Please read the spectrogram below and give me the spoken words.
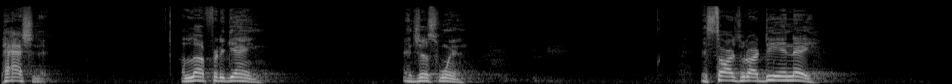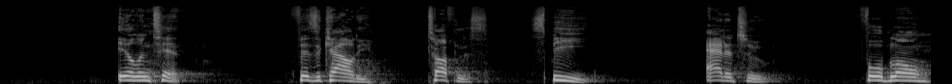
passionate, a love for the game, and just win. It starts with our DNA ill intent, physicality, toughness, speed, attitude, full blown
